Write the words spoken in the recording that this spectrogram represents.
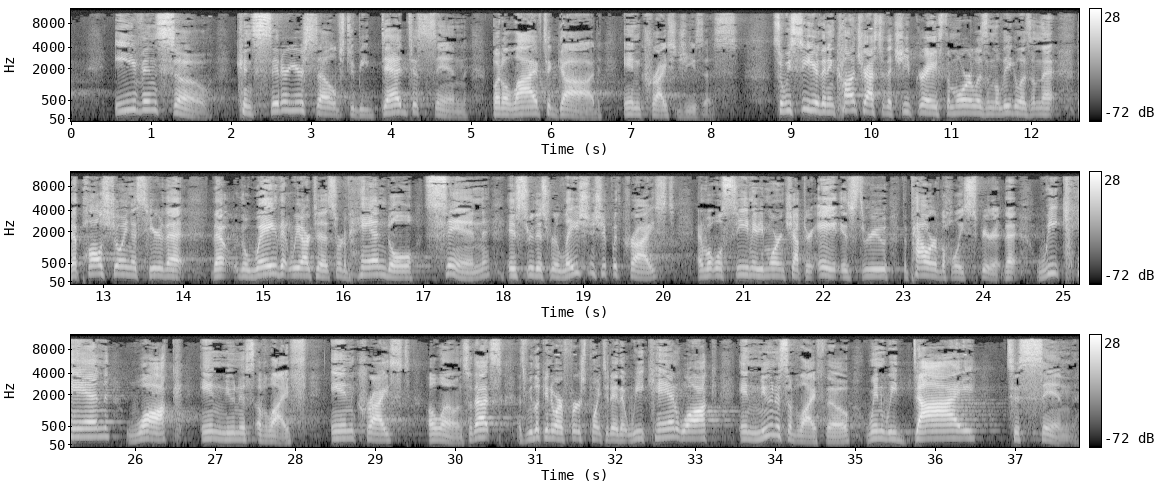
Even so, consider yourselves to be dead to sin, but alive to God in Christ Jesus. So we see here that in contrast to the cheap grace, the moralism, the legalism, that, that Paul's showing us here that, that the way that we are to sort of handle sin is through this relationship with Christ and what we'll see maybe more in chapter 8 is through the power of the Holy Spirit, that we can walk in newness of life in Christ alone. So that's, as we look into our first point today, that we can walk in newness of life, though, when we die to sin.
